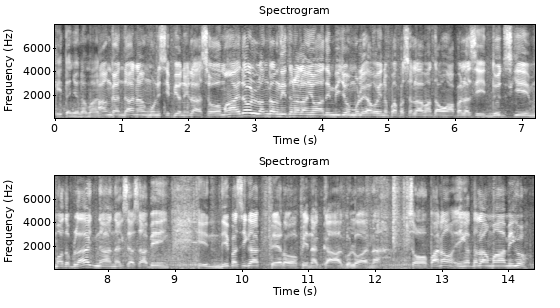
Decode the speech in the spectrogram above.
kita nyo naman. Ang ganda ng munisipyo nila. So mga idol, hanggang dito na lang yung ating video. Muli ako ay nagpapasalamat. Ako nga pala si Dudski Motovlog na nagsasabing hindi pa sikat pero pinagkaaguluhan na. So paano? Ingat na lang mga amigo.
